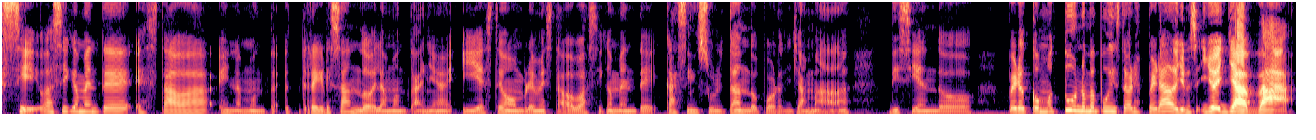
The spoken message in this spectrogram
sí, básicamente estaba en la monta regresando de la montaña y este hombre me estaba básicamente casi insultando por llamada, diciendo, pero como tú no me pudiste haber esperado, yo no sé, yo ya va.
